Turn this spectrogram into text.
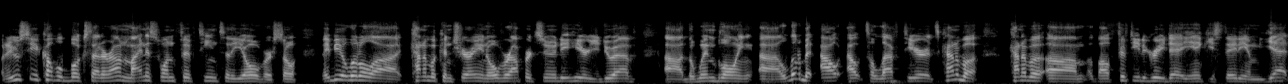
but I do see a couple books that are around minus one fifteen to the over. So maybe a little uh, kind of a contrarian over opportunity here. You do have uh, the wind blowing uh, a little bit out out to left here. It's kind of a kind of a um, about 50 degree day Yankee Stadium. Yet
